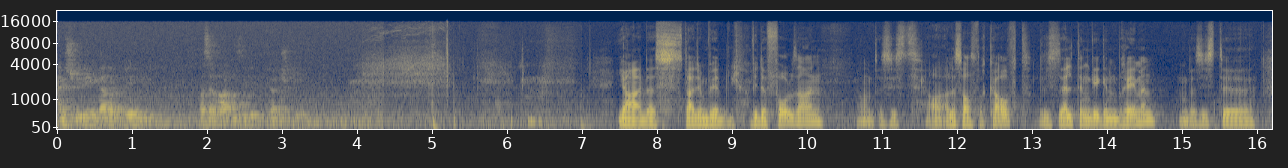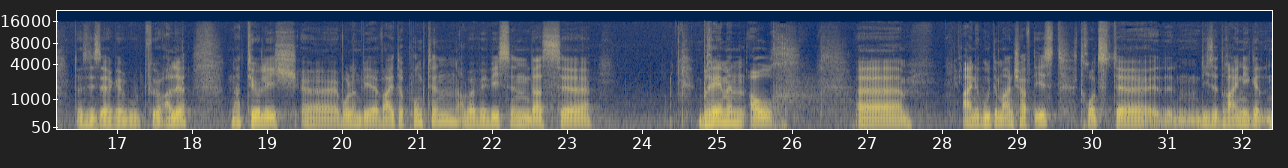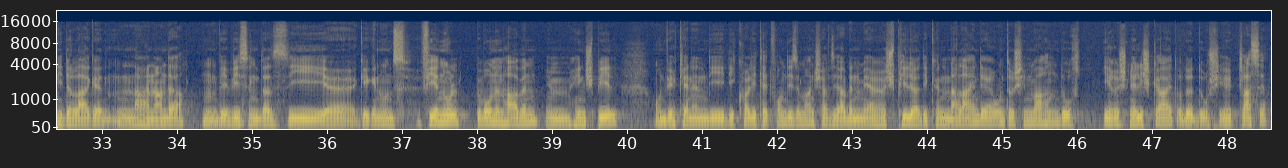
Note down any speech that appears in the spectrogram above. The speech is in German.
Heimspiel gegen Werder Bremen. Was erwarten Sie für ein Spiel? Ja, das Stadion wird wieder voll sein und es ist alles ausverkauft. Das ist selten gegen Bremen und das ist, äh, das ist sehr gut für alle. Natürlich äh, wollen wir weiter punkten, aber wir wissen, dass äh, Bremen auch eine gute Mannschaft ist, trotz dieser drei Niederlagen nacheinander. Wir wissen, dass sie äh, gegen uns 4-0 gewonnen haben im Hinspiel und wir kennen die, die Qualität von dieser Mannschaft. Sie haben mehrere Spieler, die können allein den Unterschied machen durch ihre Schnelligkeit oder durch ihre Klasse.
